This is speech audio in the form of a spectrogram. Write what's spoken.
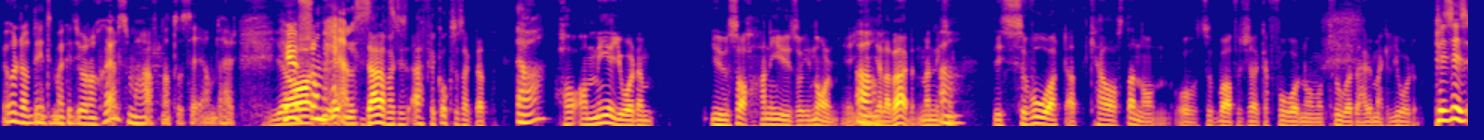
Jag undrar om det är inte Michael Jordan själv som har haft något att säga om det här. Ja, Hur som helst. Där har faktiskt Affleck också sagt att Ja, ha, med Jordan i USA, han är ju så enorm i, Ja. hela världen, men liksom, det är svårt att kasta någon och så bara försöka få någon att tro att det här är Michael Jordan. precis.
